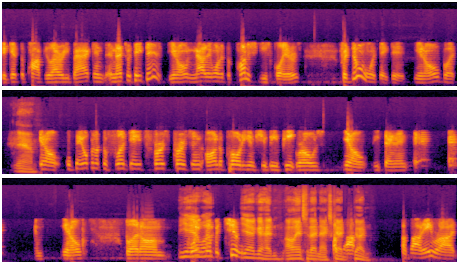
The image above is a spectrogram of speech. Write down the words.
to get the popularity back, and and that's what they did, you know. Now they wanted to punish these players for doing what they did, you know, but Yeah. you know, if they open up the floodgates, first person on the podium should be Pete Rose. You know, and, and you know, but um, Yeah, point well- number two Yeah, go ahead. I'll answer that next. Go ahead. About- ahead. about A Rod,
